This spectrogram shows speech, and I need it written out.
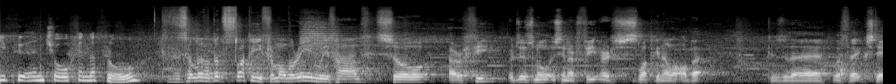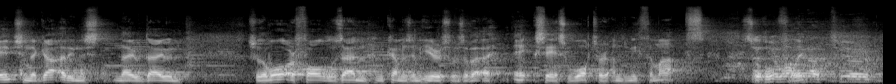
You putting chalk in the floor? It's a little bit slippy from all the rain we've had, so our feet, we're just noticing our feet are slipping a little bit because uh, with the extension, the guttering's now down, so the water falls in and comes in here, so there's a bit of excess water underneath the mats. So hopefully, Up to your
